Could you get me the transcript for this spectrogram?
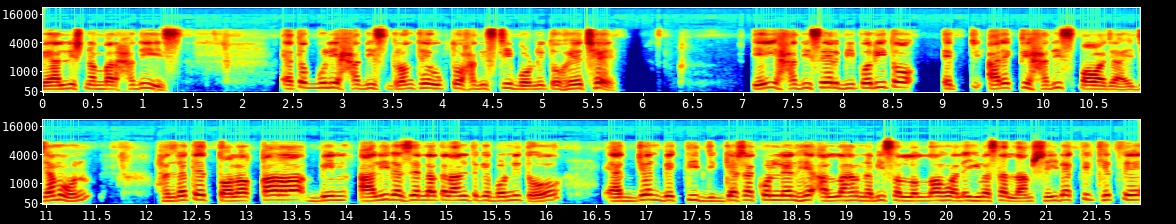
বেয়াল্লিশ নম্বর হাদিস। এতকগুলি হাদিস গ্রন্থে উক্ত হাদিসটি বর্ণিত হয়েছে। এই হাদিসের বিপরীত একটি, আরেকটি হাদিস পাওয়া যায়। যেমন হজরতে তলকা বিন আলী রাজিয়াল্লাহ তালু থেকে বর্ণিত, একজন ব্যক্তি জিজ্ঞাসা করলেন, হে আল্লাহর নবী সাল্লাল্লাহু আলহি ওয়াসাল্লাম, সেই ব্যক্তির ক্ষেত্রে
